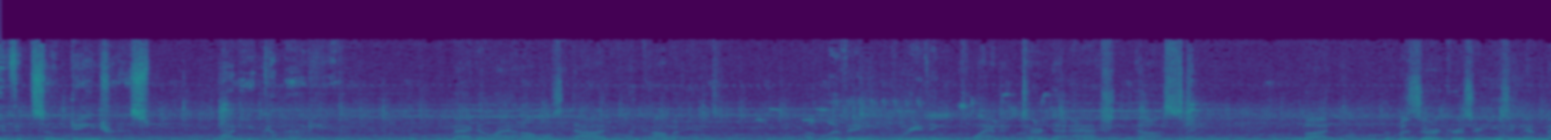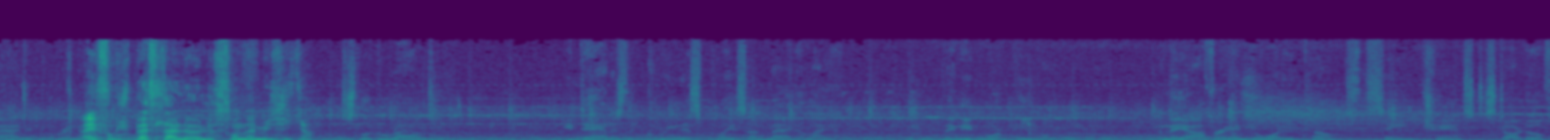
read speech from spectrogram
If it's so dangerous, why do you come out here? Magalan almost died when the comet hit. A living, breathing planet turned to ash and dust. But the Berserkers are using their magic to bring Ah, il faut que je baisse la- le, le son de la musique. hein. Just look around you. Edan is the greenest place on Magaland. They need more people. And they offer anyone who comes the same chance to start over.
